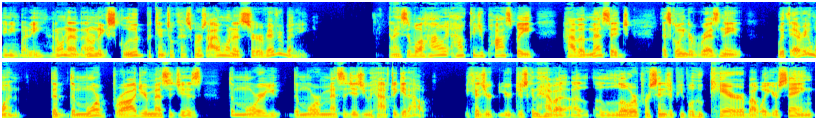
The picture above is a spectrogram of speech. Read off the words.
anybody. I don't want to I don't exclude potential customers. I want to serve everybody." And I said, "Well, how how could you possibly have a message that's going to resonate with everyone? The the more broad your message is, the more you the more messages you have to get out because you're you're just going to have a, a, a lower percentage of people who care about what you're saying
